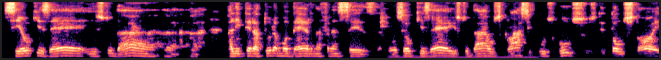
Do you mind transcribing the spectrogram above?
se eu quiser estudar a, a, a, literatura moderna francesa, ou se eu quiser estudar os clássicos russos de Tolstói,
